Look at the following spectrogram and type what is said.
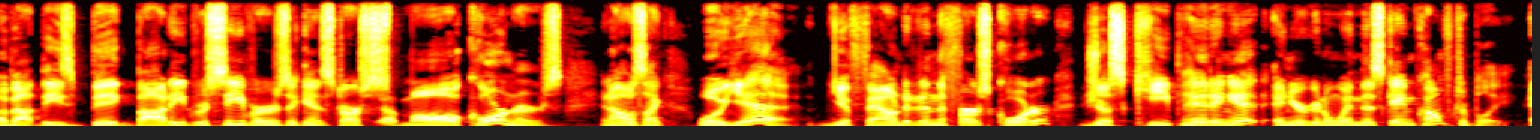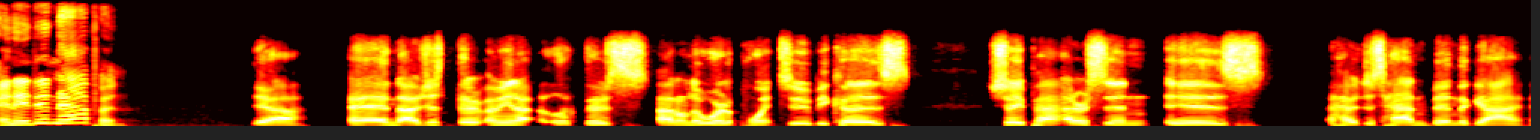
about these big-bodied receivers against our small corners." And I was like, "Well, yeah, you found it in the first quarter. Just keep hitting it, and you're going to win this game comfortably." And it didn't happen. Yeah, and I just there. I mean, I, look, there's I don't know where to point to because Shea Patterson is had just hadn't been the guy.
